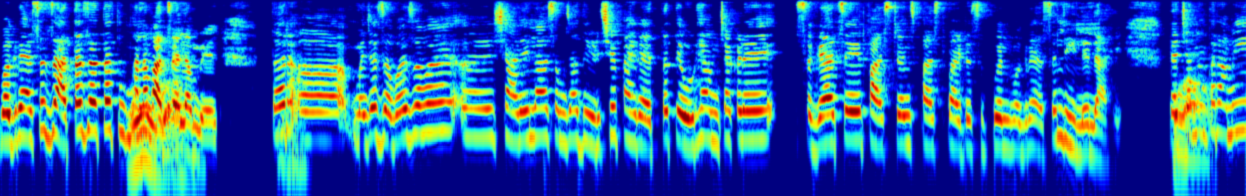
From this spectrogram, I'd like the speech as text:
वगैरे असं जाता जाता तुम्हाला वाचायला मिळेल. तर म्हणजे जवळ शाळेला समजा दीडशे पायऱ्या आहेत तर तेवढे आमच्याकडे सगळ्याचे फास्ट अँड फास्ट पार्टिसिपल वगैरे असं लिहिलेलं आहे. त्याच्यानंतर आम्ही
